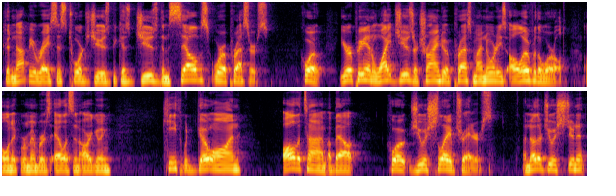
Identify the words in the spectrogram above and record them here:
could not be racist towards Jews because Jews themselves were oppressors. Quote, European white Jews are trying to oppress minorities all over the world. Olenick remembers Ellison arguing. Keith would go on all the time about, quote, Jewish slave traders. Another Jewish student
